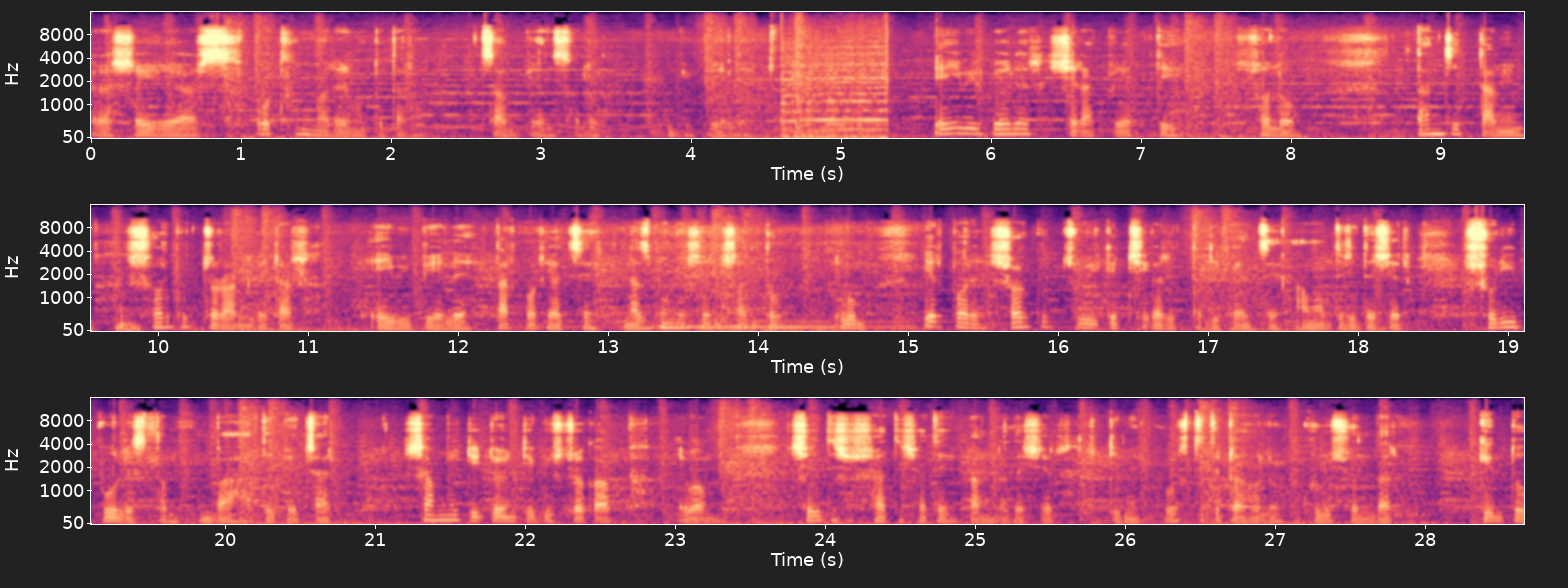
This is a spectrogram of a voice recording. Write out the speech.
রাজশাহী ওয়ারিয়ার্স প্রথমবারের মতো তারা চ্যাম্পিয়ন্স হলো বিপিএলে এই বিপিএলের সেরা প্রার্থী হলো তানজিদ তামিম, সর্বোচ্চ রান গেটার এই বিপিএলে তারপরে আছে নাজমুল হোসেন শান্ত এবং এরপরে সর্বোচ্চ উইকেট শিকারীর তালিকায় আছে আমাদের দেশের শরীফুল ইসলাম বাহাতি পেচার সামনে টি টোয়েন্টি বিশ্বকাপ এবং সেই দেশের সাথে সাথে বাংলাদেশের টিমের প্রস্তুতিটা হলো খুবই সুন্দর। কিন্তু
